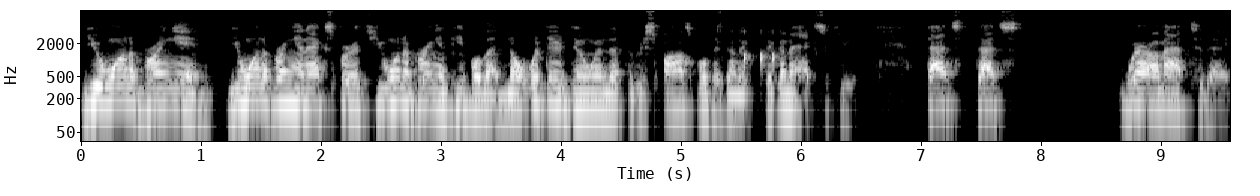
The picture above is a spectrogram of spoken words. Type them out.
You want to bring in, you want to bring in experts, you want to bring in people that know what they're doing, that they're responsible, they're gonna they're gonna execute. That's that's where I'm at today.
